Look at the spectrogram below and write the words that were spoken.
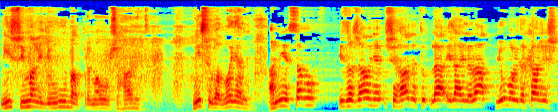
Nisu imali ljubav prema ovom šehadetu. Nisu ga voljeli. A nije samo izražavanje šehadetu la ilaha ila la ljubavi da kažeš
